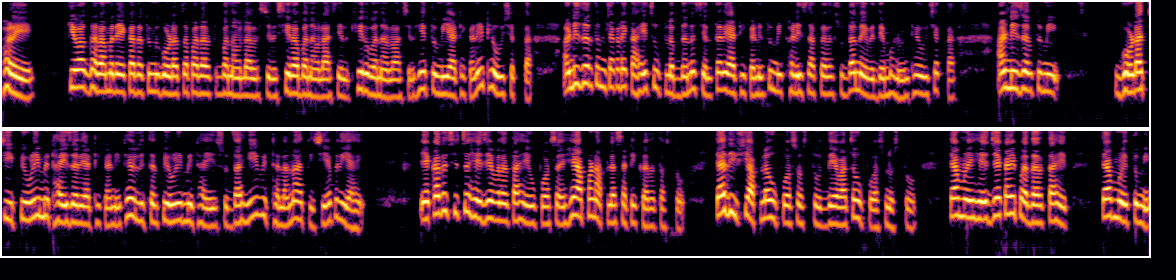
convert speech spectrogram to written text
फळे किंवा घरामध्ये एखादा तुम्ही गोडाचा पदार्थ बनवला असेल शिरा बनवला असेल खीर बनवला असेल हे तुम्ही या ठिकाणी ठेवू शकता. आणि जर तुमच्याकडे काहीच उपलब्ध नसेल तर या ठिकाणी तुम्ही खडीसाखर सुद्धा नैवेद्य म्हणून ठेवू शकता. आणि जर तुम्ही गोडाची पिवळी मिठाई जर या ठिकाणी ठेवली तर पिवळी मिठाई सुद्धा ही विठ्ठलांना अतिशय प्रिय आहे. एकादशीचं हे जे व्रत आहे उपवास आहे हे आपण आपल्यासाठी करत असतो. त्या दिवशी आपला उपवास असतो देवाचा उपवास नसतो. त्यामुळे हे जे काही पदार्थ आहेत त्यामुळे तुम्ही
